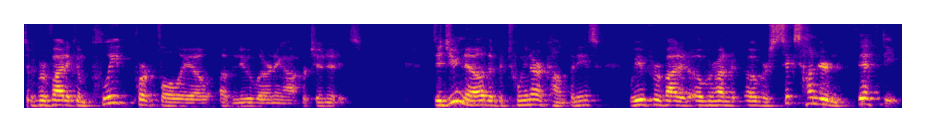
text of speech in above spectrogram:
to provide a complete portfolio of new learning opportunities. Did you know that between our companies, we've provided over, over 650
